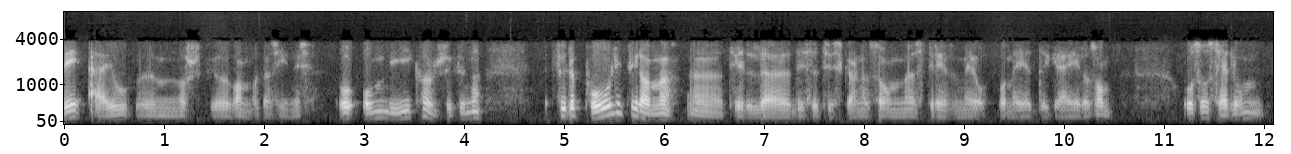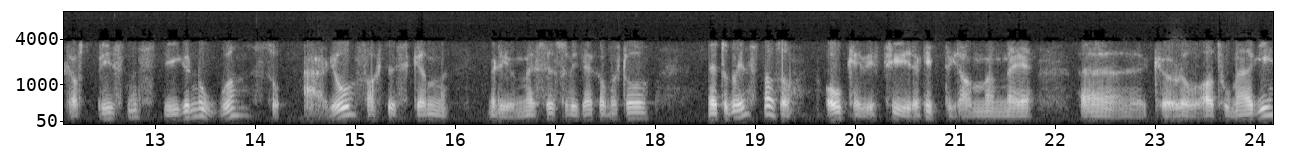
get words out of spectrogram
det er jo norske vannmagasiner. Og om vi kanskje kunne fylle på litt grann, eh, til eh, disse tyskerne som eh, strever med opp og ned greier og sånn. Og så selv om kraftprisene stiger noe, så er det jo faktisk en miljømessig, så vidt jeg kan forstå, nettogevinst, altså. Ok, vi fyrer litt grann med eh, køl og atomenergi,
